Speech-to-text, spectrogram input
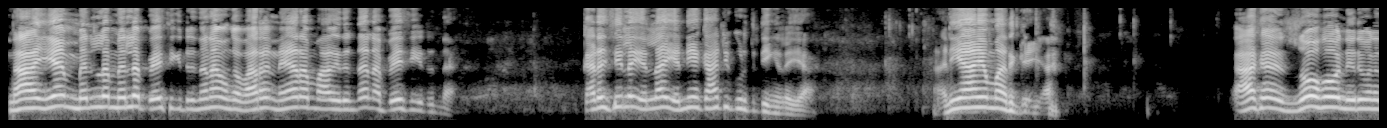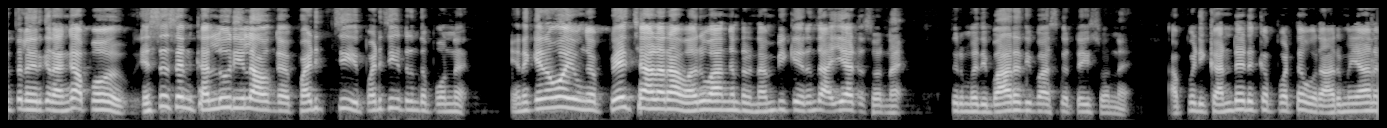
நான் ஏன் மெல்ல மெல்ல பேசிக்கிட்டு இருந்தேன்னா அவங்க வர நேரம் ஆகுதுன்னு தான் நான் பேசிக்கிட்டு இருந்தேன். கடைசியில எல்லாம் என்னைய காட்டி கொடுத்துட்டீங்களே ஐயா. அநியாயமா இருக்கு ஐயா. ஆக ஜோஹோ நிறுவனத்துல இருக்கிறாங்க. அப்போ எஸ்எஸ்என் கல்லூரியில அவங்க படிச்சு படிச்சுக்கிட்டு இருந்த பொண்ணு. எனக்கு என்னவோ இவங்க பேச்சாளரா வருவாங்கன்ற நம்பிக்கை இருந்து ஐயாட்ட சொன்னேன். திருமதி பாரதி பாஸ்கர்ட்டையும் சொன்னேன். அப்படி கண்டெடுக்கப்பட்ட ஒரு அருமையான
